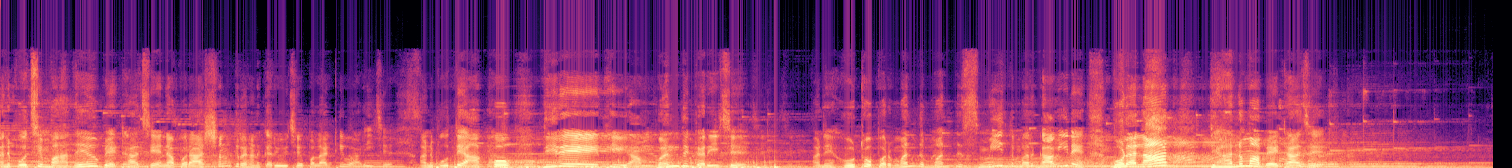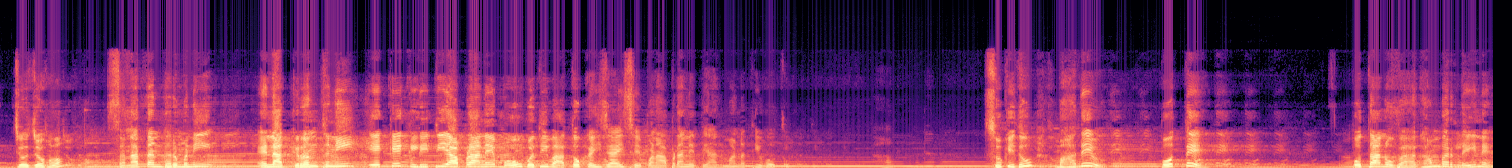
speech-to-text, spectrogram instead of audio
અને પછી મહાદેવ બેઠા છે એના પર આસન ગ્રહણ કર્યું છે, પલાઠી વાળી છે અને પોતે આંખો ધીરેથી આમ બંધ કરી છે અને હોઠો પર મંદ મંદ સ્મિત મરકાવીને ભોળાનાથ ધ્યાનમાં બેઠા છે જોજો હો, સનાતન ધર્મની, એના ગ્રંથની એક એક લીટી આપણાને બહુ બધી વાતો કહી જાય છે, પણ આપણાને ધ્યાનમાં નથી હોતું. શું કીધું? મહાદેવ, પોતે પોતાનું વાઘાંબર લઈને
